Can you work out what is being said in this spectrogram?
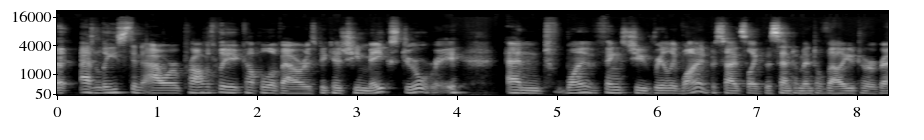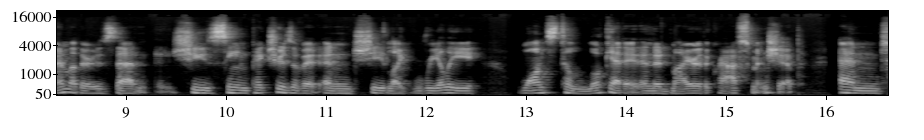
uh, at least an hour probably a couple of hours because she makes jewelry And one of the things she really wanted, besides like the sentimental value to her grandmother, is that she's seen pictures of it and she like really wants to look at it and admire the craftsmanship. And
